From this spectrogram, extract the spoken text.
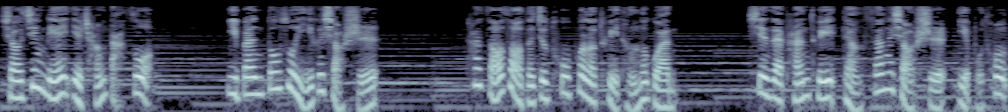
小静莲也常打坐，一般都坐一个小时。他早早的就突破了腿疼的关，现在盘腿两三个小时也不痛。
